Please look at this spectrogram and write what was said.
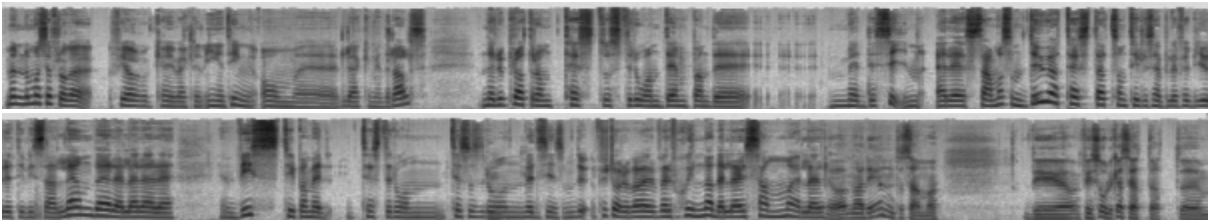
Men då måste jag fråga, för jag kan ju verkligen ingenting om eh, läkemedel alls. När du pratar om testosterondämpande medicin, är det samma som du har testat som till exempel är förbjudet i vissa länder eller är det en viss typ av med testosteron, testosteronmedicin mm. som du... Förstår du? Vad är, vad är det för skillnad? Eller är det samma? Eller? Ja, nej det är inte samma. Det finns olika sätt att eh,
